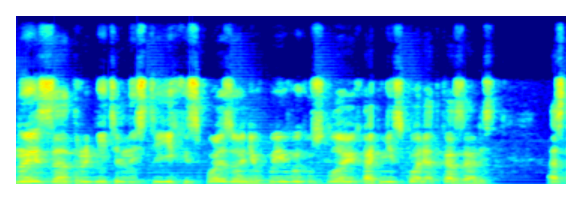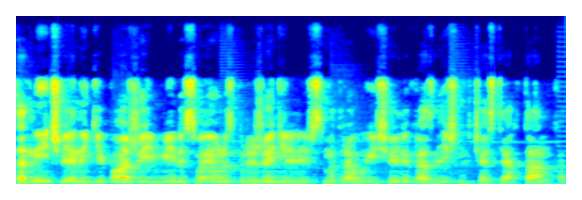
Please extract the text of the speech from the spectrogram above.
но из-за затруднительности их использования в боевых условиях от них вскоре отказались. Остальные члены экипажа имели в своем распоряжении лишь смотровые щели в различных частях танка.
